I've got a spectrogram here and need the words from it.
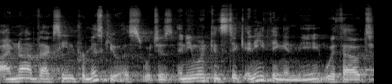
I'm not vaccine promiscuous, which is anyone can stick anything in me without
